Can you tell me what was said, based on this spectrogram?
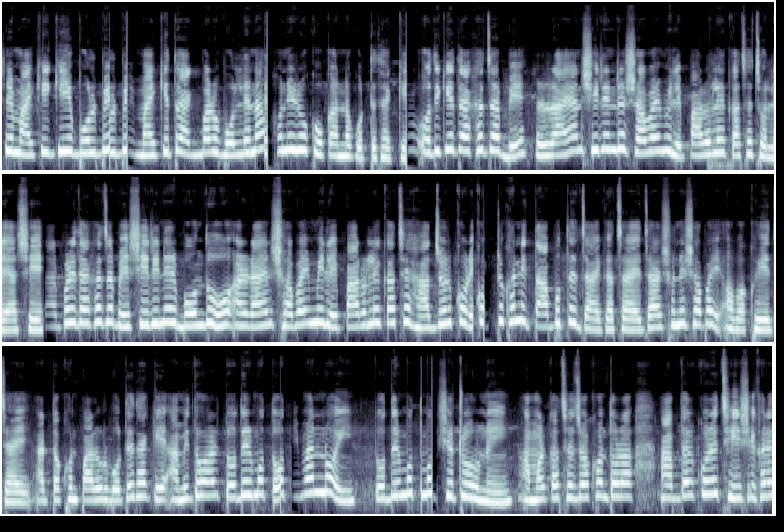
সে মাইকে গিয়ে বলবে। বলবে মাইকে তো একবারও বললে না। এখনই রুকু কান্না করতে থাকে। ওদিকে দেখা যাবে, রায়ান, শিরিনরা সবাই মিলে পারলের কাছে চলে আসে। তারপরে দেখা যাবে শিরিনের বন্ধু আর রায়ান সবাই মিলে পারুলের কাছে হাত জোর করে একটুখানি তাঁবুতে জায়গা চায় যা শুনে সবাই অবাক হয়ে যায়। আর তখন পারুল বলতে থাকে, আমি তো আর তোদের মতো ইমান নই, তোদের মতো সেটাও নেই। আমার কাছে যখন তোরা আবদার করেছিস, এখানে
